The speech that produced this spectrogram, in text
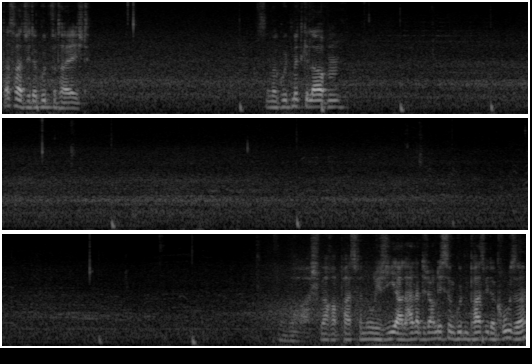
Das war jetzt wieder gut verteidigt. Sind wir gut mitgelaufen. Schwacher Pass von Origi. Er hat natürlich auch nicht so einen guten Pass wie der Kruse.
